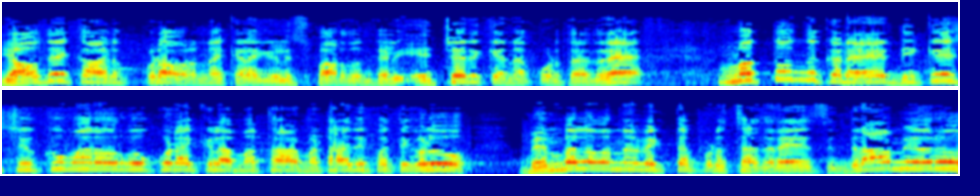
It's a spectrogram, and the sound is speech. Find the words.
ಯಾವುದೇ ಕಾರಣಕ್ಕೂ ಕೂಡ ಅವರನ್ನ ಕೆಳಗೆ ಇಳಿಸಬಾರದು ಅಂತೇಳಿ ಎಚ್ಚರಿಕೆಯನ್ನ ಕೊಡ್ತಾ ಇದ್ರೆ ಮತ್ತೊಂದು ಕಡೆ ಡಿ ಕೆ ಶಿವಕುಮಾರ್ ಅವ್ರಿಗೂ ಕೂಡ ಕೆಲ ಮಠ, ಮಠಾಧಿಪತಿಗಳು ಬೆಂಬಲವನ್ನ ವ್ಯಕ್ತಪಡಿಸ್ತಾ ಇದ್ದಾರೆ ಸಿದ್ದರಾಮಯ್ಯ ಅವರು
